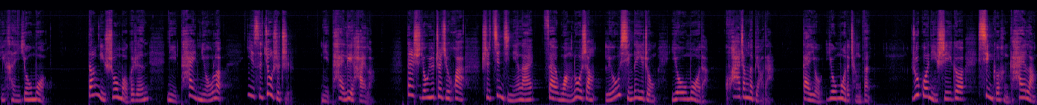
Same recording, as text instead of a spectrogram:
你很幽默。当你说某个人“你太牛了”，意思就是指你太厉害了。但是由于这句话是近几年来在网络上流行的一种幽默的、夸张的表达，带有幽默的成分。如果你是一个性格很开朗、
